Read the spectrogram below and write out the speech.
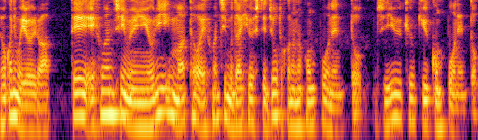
他にもいろいろあって、F1 チームにより、または F1 チームを代表して譲渡可能なコンポーネント、自由供給コンポーネント、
